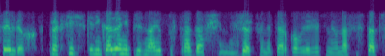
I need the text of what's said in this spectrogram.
целях, практически никогда не признают пострадавшими, жертвами торговли людьми. У нас и статуса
